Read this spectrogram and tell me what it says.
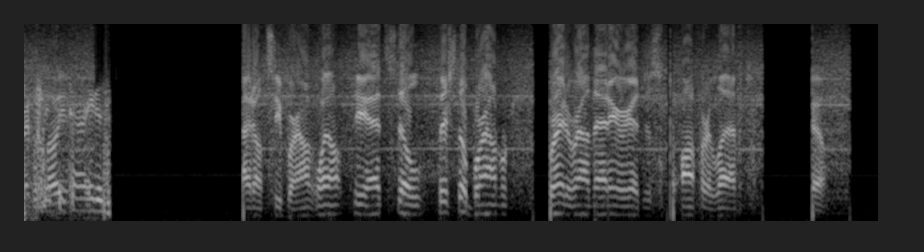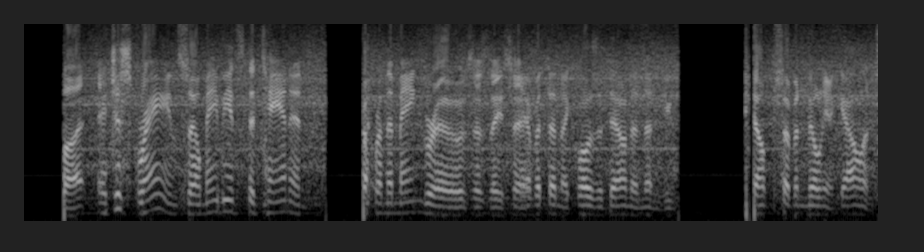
Right below you? Secretary, I don't see brown. Well, yeah, it's still, there's still brown right around that area just off our left. Yeah. But it just rains, so maybe it's the tannin from the mangroves, as they say. Yeah, but then they close it down and then you dump 7 million gallons.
